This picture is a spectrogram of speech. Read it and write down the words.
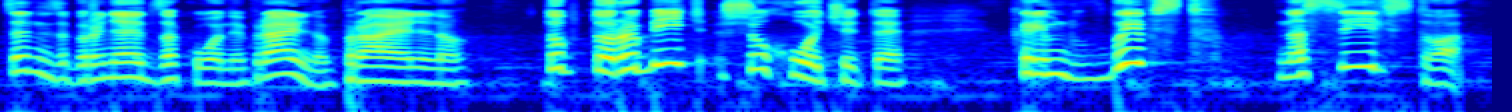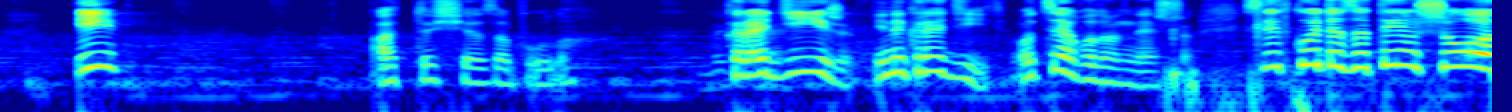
це не забороняють закони. Правильно? Правильно. Тобто робіть, що хочете, крім вбивств, насильства і. А то ще забула. Крадіжок. І не крадіть. Оце головне, що. Слідкуйте за тим, що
